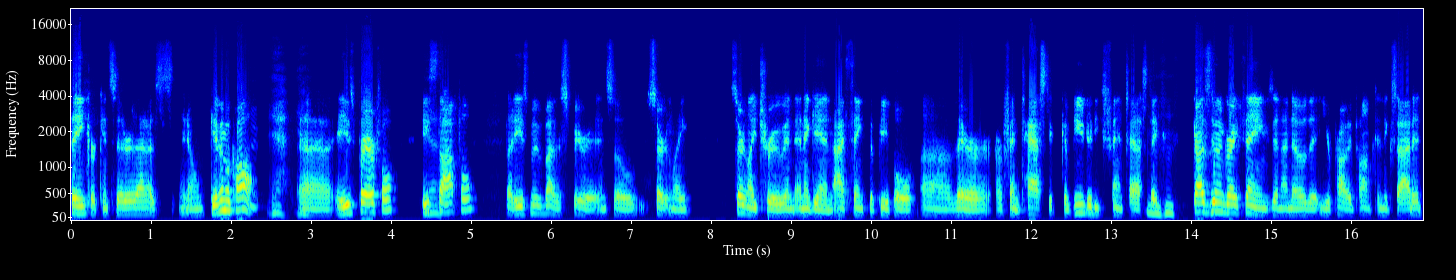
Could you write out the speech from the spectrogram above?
think or consider that as you know? Give him a call. Yeah, yeah. Uh, he's prayerful. He's yeah. thoughtful but he's moved by the Spirit, and so certainly, certainly true. And and again, I think the people uh, there are fantastic. Community's fantastic. Mm-hmm. God's doing great things, and I know that you're probably pumped and excited.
